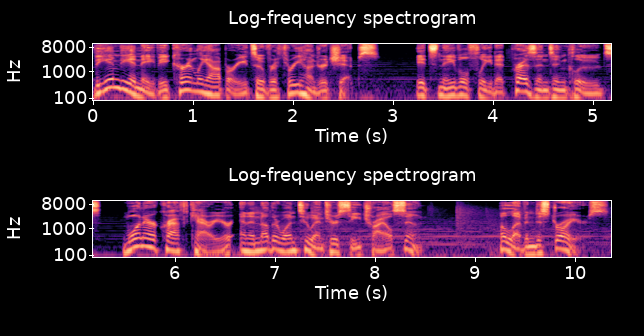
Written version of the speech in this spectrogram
The Indian Navy currently operates over 300 ships, its naval fleet at present includes one aircraft carrier and another one to enter sea trial soon, 11 destroyers,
